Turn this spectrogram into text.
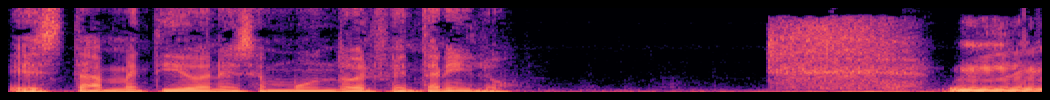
está metido en ese mundo del fentanilo? Mm,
